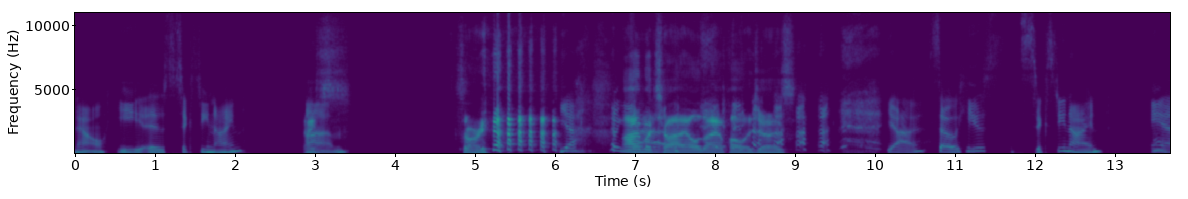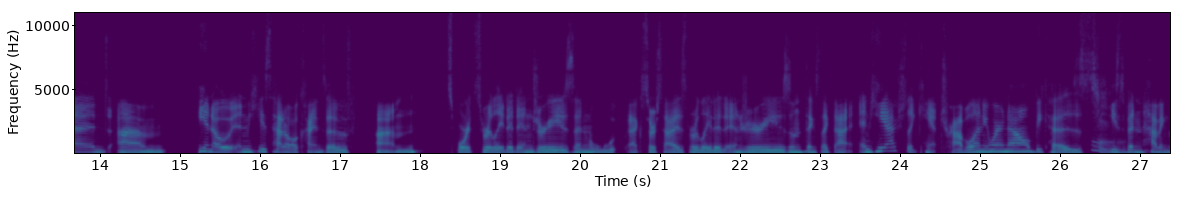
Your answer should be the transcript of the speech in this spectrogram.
now? He is 69. nice Um, sorry Yeah. i'm a child i apologize yeah. So he's 69 Hmm. and um you know, and he's had all kinds of um sports related injuries and w- exercise related injuries and things like that. And he actually can't travel anywhere now because he's been having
